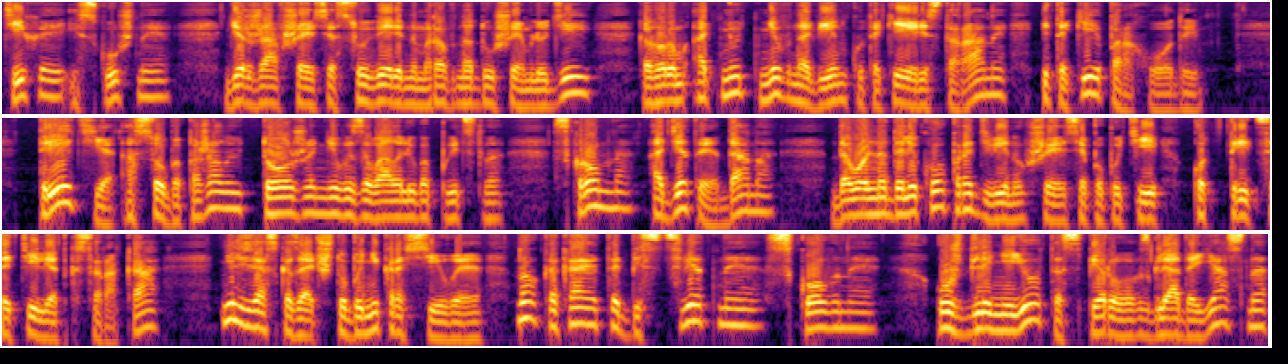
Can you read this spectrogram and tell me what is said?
тихая и скучная, державшаяся с уверенным равнодушием людей, которым отнюдь не в новинку такие рестораны и такие пароходы. Третья особо, пожалуй, тоже не вызывала любопытства. Скромно одетая дама, довольно далеко продвинувшаяся по пути от 30 лет к 40, нельзя сказать, чтобы некрасивая, но какая-то бесцветная, скованная, Уж для нее-то с первого взгляда ясно,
